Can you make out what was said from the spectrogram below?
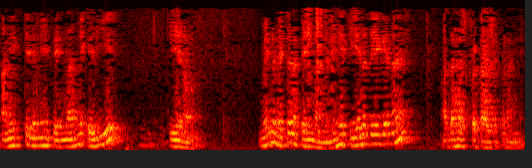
අනිත්‍ය නෙමෙයි පෙන්වන්නේ එළියේ තියෙනවා. මෙන්න මෙතන පෙන්වන්නේ. මෙහි තියෙන දේ ගැන අදහස් ප්‍රකාශ කරන්නේ.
